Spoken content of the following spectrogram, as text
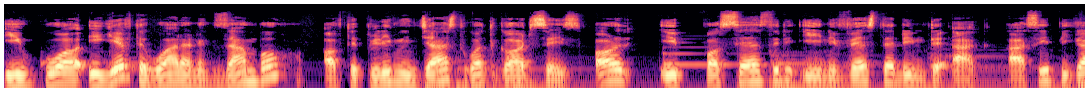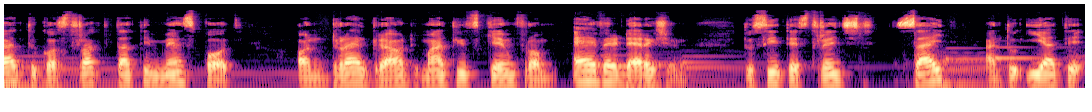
He, he gave the world an example of the believing just what God says. All he possessed, he invested in the ark. As he began to construct that immense port on dry ground, Matthews came from every direction to see the strange sight and to hear the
